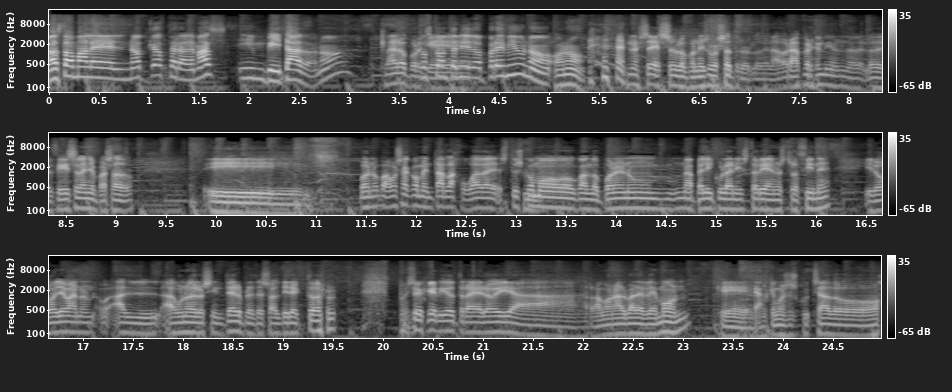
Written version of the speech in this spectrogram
No está mal el Notcast, pero además invitado, ¿no? Claro, porque... ¿Esto es contenido premium o, o no? no sé, eso lo ponéis vosotros, lo de la hora premium, lo, lo decíais el año pasado. Y bueno, vamos a comentar la jugada. Esto es como cuando ponen un- una película en historia de nuestro cine y luego llevan un- al- a uno de los intérpretes o al director. Pues yo he querido traer hoy a Ramón Álvarez de Mon, que, al que hemos escuchado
